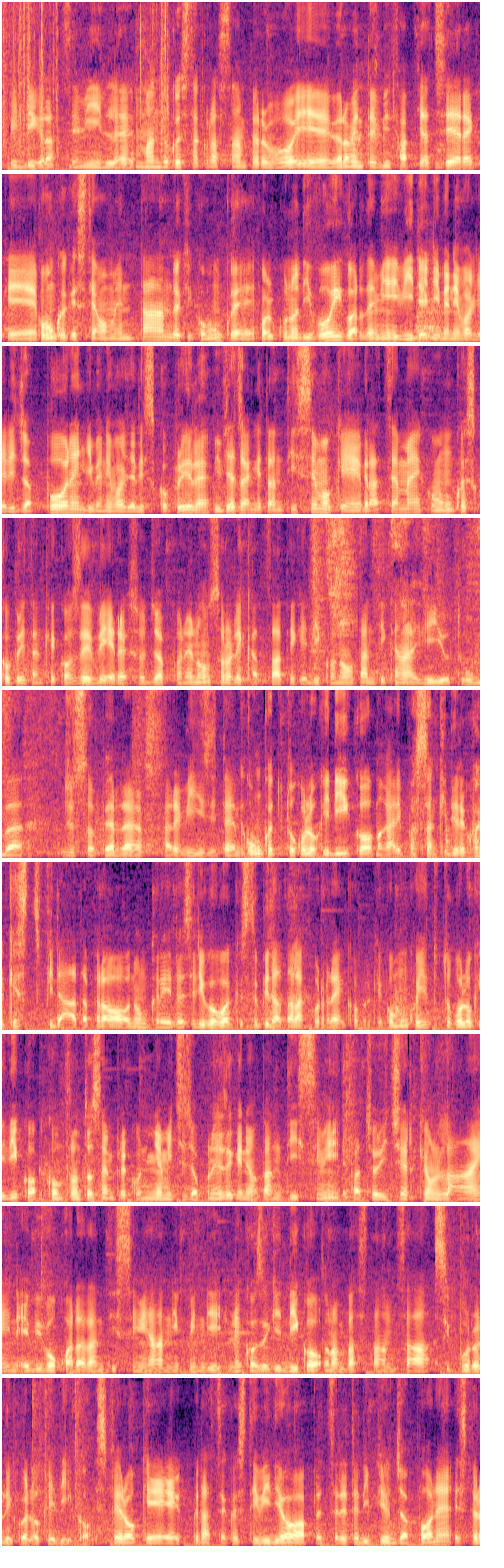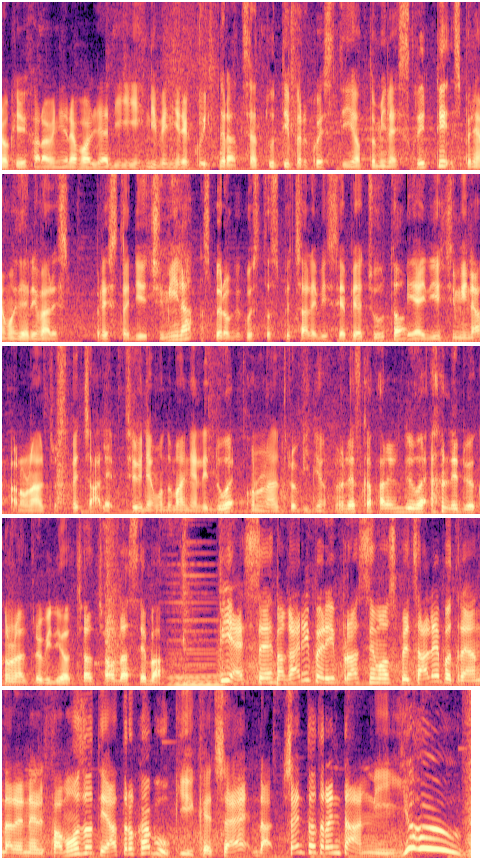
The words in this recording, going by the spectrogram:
quindi grazie mille. Mangio questa croissant per voi e veramente mi fa piacere che comunque che stiamo aumentando e che comunque qualcuno di voi guarda i miei video e gli viene voglia di Giappone gli viene voglia di scoprire. Mi piace anche tantissimo che grazie a me comunque scoprite anche cose vere sul Giappone non solo le cazzate che dicono tanti canali di YouTube giusto per fare visite. Comunque tutto quello che dico magari posso anche dire qualche stupidata però non credo. E se dico qualche stupidata la correggo perché comunque io tutto quello che dico confronto sempre con i miei amici giapponesi che ne ho tantissimi e faccio ricerche online e vivo qua da tantissimi anni quindi le cose che dico sono abbastanza sicuro di quello che dico. Spero che grazie a questi video apprezzerete di più il Giappone e spero che vi farà venire voglia di, di venire qui. Grazie a tutti per questi 8000 iscritti speriamo di arrivare presto ai 10.000 spero che questo speciale vi sia piaciuto. E ai 10.000 farò un altro speciale. Ci vediamo domani alle 2 con un altro video. Non riesco a fare alle 2, alle 2 con un altro video. Ciao ciao da Seba. PS, magari per il prossimo speciale potrei andare nel famoso teatro Kabuki che c'è da 130 anni. Yuhu!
